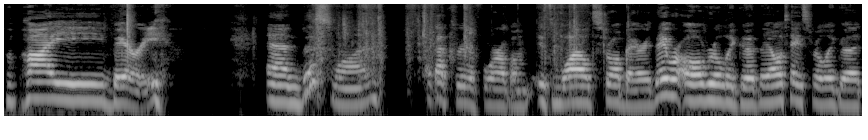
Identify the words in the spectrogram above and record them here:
Papaya Berry. And this one, I got three or four of them, It's Wild Strawberry. They were all really good. They all taste really good.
